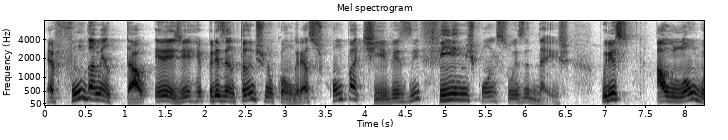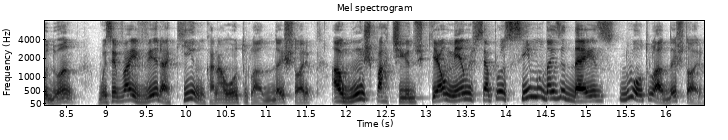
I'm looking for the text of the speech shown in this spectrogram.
é fundamental eleger representantes no Congresso compatíveis e firmes com as suas ideias. Por isso, ao longo do ano, você vai ver aqui no canal Outro Lado da História alguns partidos que ao menos se aproximam das ideias do outro lado da história.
